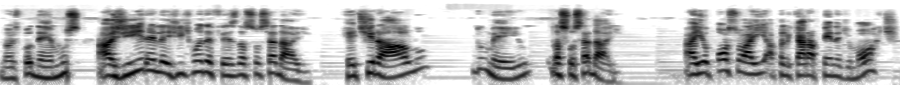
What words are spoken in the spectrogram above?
Nós podemos agir em legítima defesa da sociedade, retirá-lo do meio da sociedade. Aí eu posso aí aplicar a pena de morte.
